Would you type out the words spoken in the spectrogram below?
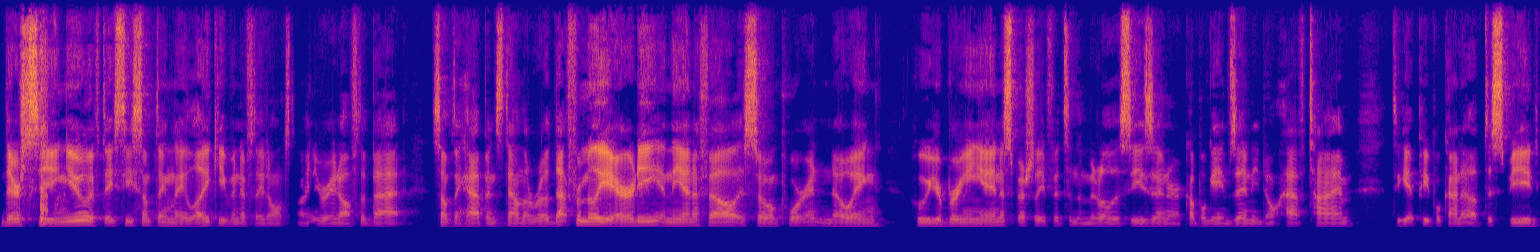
they're seeing you. If they see something they like, even if they don't sign you right off the bat, something happens down the road. That familiarity in the NFL is so important, knowing who you're bringing in, especially if it's in the middle of the season or a couple games in, you don't have time to get people kind of up to speed.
